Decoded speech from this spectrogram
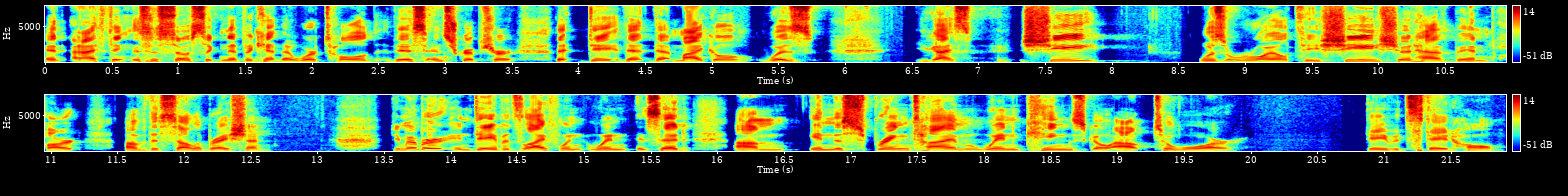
And, and I think this is so significant that we're told this in Scripture that, that, that Michal was, you guys, she was royalty. She should have been part of the celebration. Do you remember in David's life when, when it said, um, in the springtime when kings go out to war, David stayed home?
